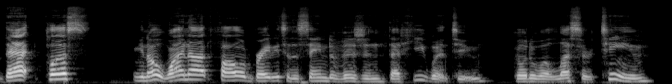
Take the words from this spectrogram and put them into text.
That plus you know, why not follow Brady to the same division that he went to, go to a lesser team,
